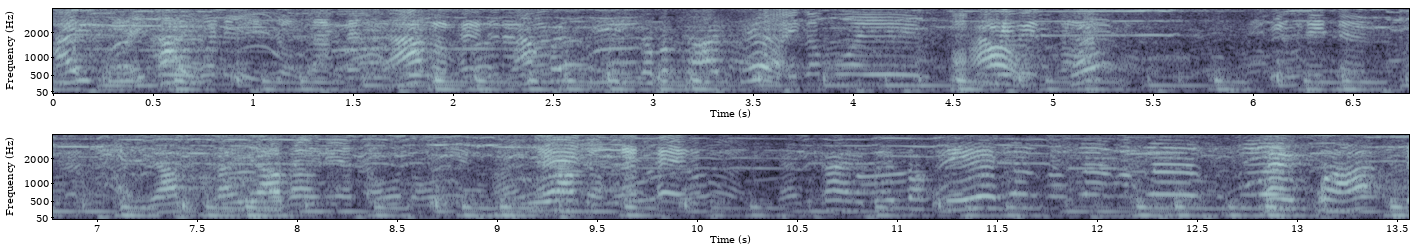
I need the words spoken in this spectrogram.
ไอ้ตีใครยังยังไม่ตีกรรมการเนี่ยเอาเฮ้ยขยับขยับขยับใกล้ๆไม่ต้องหนีแข้งขวาเด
